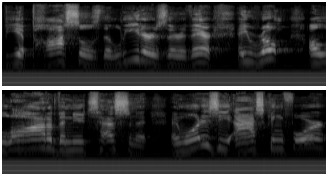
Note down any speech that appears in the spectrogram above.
the apostles, the leaders that are there. He wrote a lot of the New Testament. And what is he asking for?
